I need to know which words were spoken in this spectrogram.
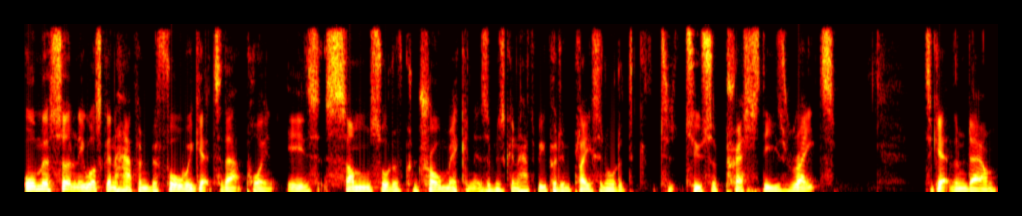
Almost certainly, what's going to happen before we get to that point is some sort of control mechanism is going to have to be put in place in order to, to, to suppress these rates to get them down.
